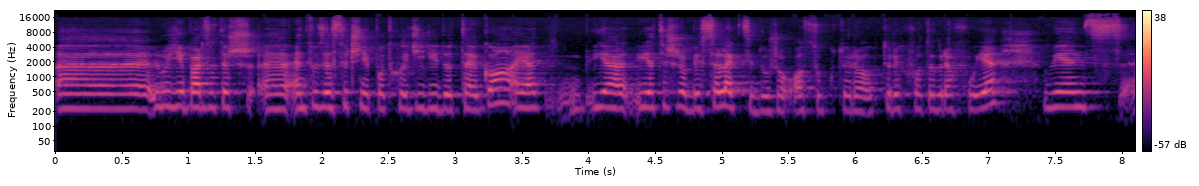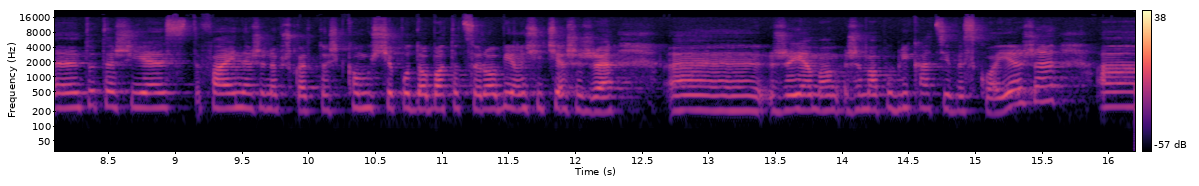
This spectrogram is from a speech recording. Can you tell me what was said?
e, ludzie bardzo też e, entuzjastycznie podchodzili do tego, a ja, ja, ja też robię selekcję dużo osób, które, których fotografuję, więc e, to też jest fajne, że na przykład ktoś komuś się podoba to, co robię, on się cieszy, że, że ja mam, że ma publikację w Esquire'ze, a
